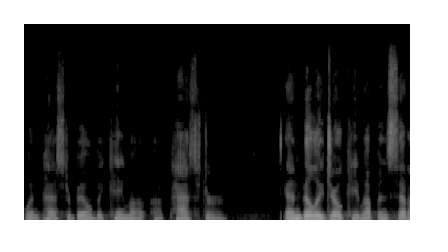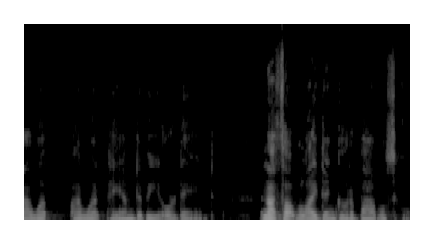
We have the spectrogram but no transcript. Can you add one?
when Pastor Bill became a, a pastor and Billy Joe came up and said, I want, I want Pam to be ordained. And I thought, well, I didn't go to Bible school.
